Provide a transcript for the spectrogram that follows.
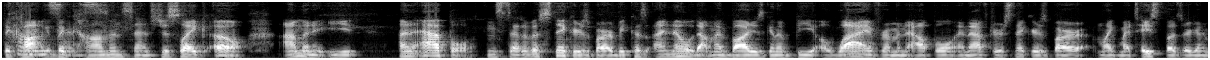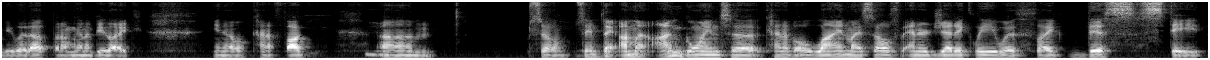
the common com- the common sense, just like, oh, I'm gonna eat an apple instead of a Snickers bar because I know that my body is going to be alive from an apple. And after a Snickers bar, like my taste buds are going to be lit up, but I'm going to be like, you know, kind of foggy. Mm-hmm. Um, so same thing. I'm I'm going to kind of align myself energetically with like this state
